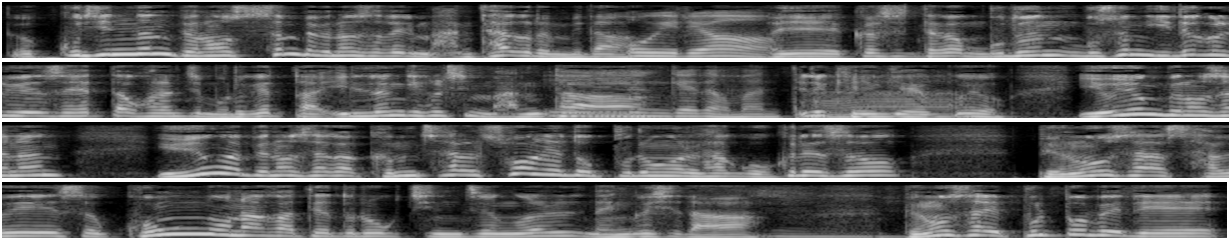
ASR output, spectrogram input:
그 꾸짖는 변호사 선배 변호사들이 많다 그럽니다. 오히려 예, 그래서 내가 무슨 무슨 이득을 위해서 했다고 하는지 모르겠다. 잃는 게 훨씬 많다. 잃는 게 더 많다. 이렇게 얘기했고요. 이호영 변호사는 유영아 변호사가 검찰 소환에도 불응을 하고 그래서 변호사 사회에서 공론화가 되도록 진정을 낸 것이다. 음. 변호사의 불법에 대해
